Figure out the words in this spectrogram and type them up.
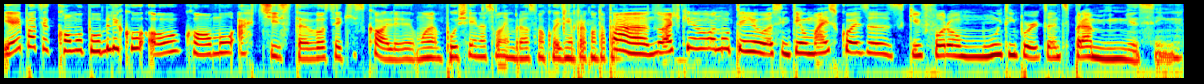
E aí pode ser como público ou como artista, você que escolhe. Uma, puxa aí na sua lembrança uma coisinha pra contar pra Ah, eu acho que eu não tenho, assim, tenho mais coisas que foram muito importantes pra mim, assim.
